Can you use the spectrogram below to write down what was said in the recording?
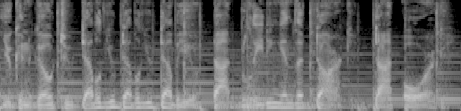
you can go to www.bleedinginthedark.org.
